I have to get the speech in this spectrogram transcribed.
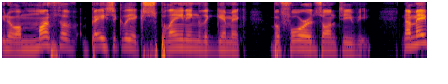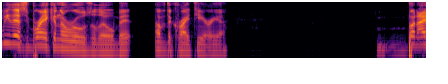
you know, a month of basically explaining the gimmick before it's on TV. Now maybe this is breaking the rules a little bit of the criteria but I,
